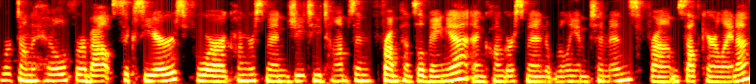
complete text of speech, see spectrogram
worked on the Hill for about six years for Congressman G.T. Thompson from Pennsylvania and Congressman William Timmons from South Carolina.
